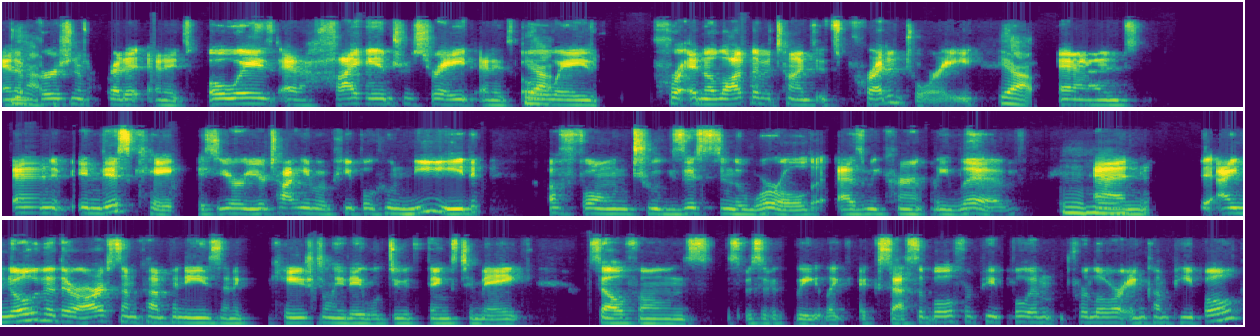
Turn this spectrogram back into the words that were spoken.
and yeah. a version of credit and it's always at a high interest rate and it's yeah. always pre- and a lot of the times it's predatory. Yeah. And and in this case you're you're talking about people who need a phone to exist in the world as we currently live. Mm-hmm. and i know that there are some companies and occasionally they will do things to make cell phones specifically like accessible for people and for lower income people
